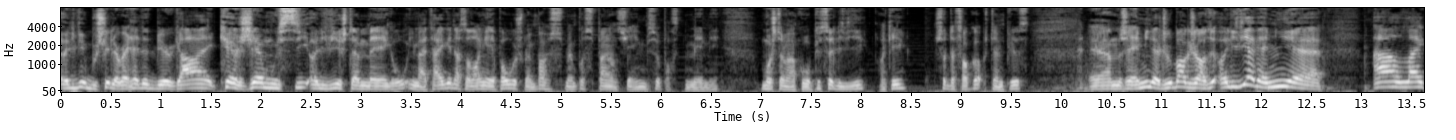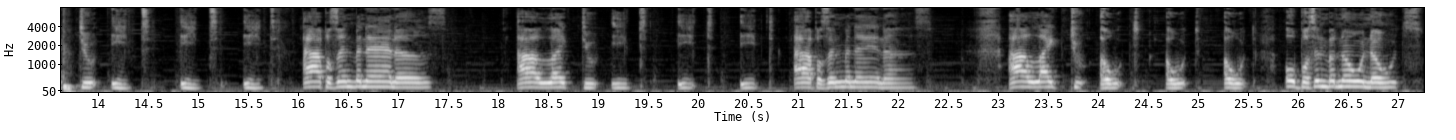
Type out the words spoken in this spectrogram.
Olivier Boucher, le Red-Headed Beer Guy, que j'aime aussi. Olivier, je t'aime bien gros. Il m'a tagué dans son dernier post. Je suis même pas, même pas super entier. Il a mis ça parce qu'il m'aimait. Moi, je t'aime encore plus, Olivier. OK? Shut the fuck up, je t'aime plus. Euh, j'avais mis le jukebox jaseux. Olivier avait mis euh, I like to eat, eat, eat apples and bananas. I like to eat, eat, eat apples and bananas. I like to oat, oat, oat, apples and bananas.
